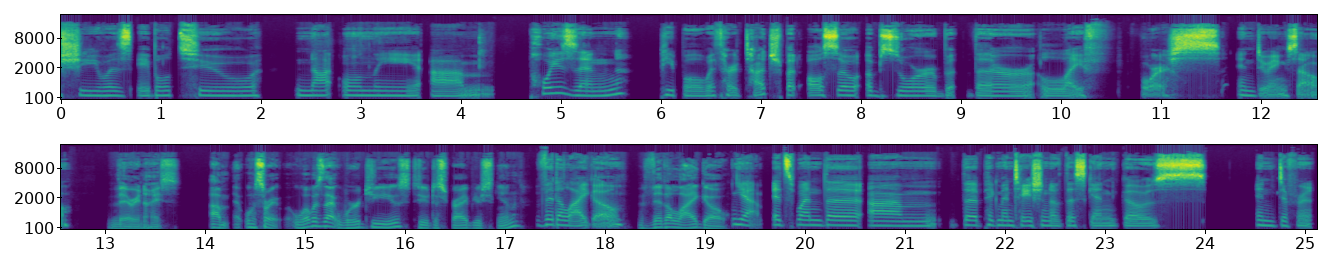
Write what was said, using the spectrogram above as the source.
she was able to not only um, poison people with her touch, but also absorb their life force in doing so. Very nice. Um, well, sorry, what was that word you used to describe your skin? Vitiligo. Vitiligo. Yeah, it's when the um the pigmentation of the skin goes in different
